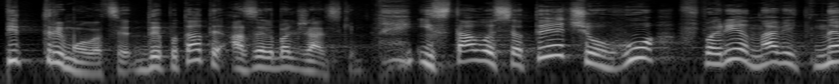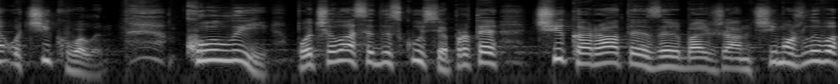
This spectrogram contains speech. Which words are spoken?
підтримували це депутати азербайджанські. І сталося те, чого в ПАРЄ навіть не очікували. Коли почалася дискусія про те, чи карати Азербайджан, чи можливо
